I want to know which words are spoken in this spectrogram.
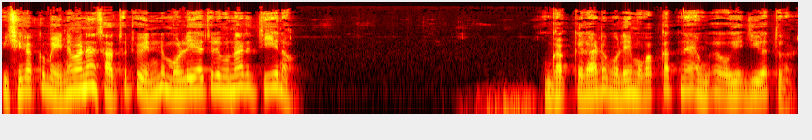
විශේෂකම එනවනම් සතුට වෙන්න මොලේ ඇතුලේ මොනාරි තියෙනවා. උඟක් වෙලාට මොලේ මොකක්වත් නැහැ. ඔය ජීවත් වුණා.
